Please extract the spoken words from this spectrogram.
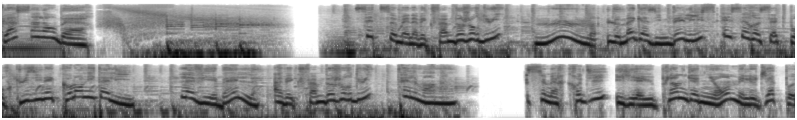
place Saint-Lambert. Cette semaine avec Femmes d'aujourd'hui, hmm, le magazine Délices et ses recettes pour cuisiner comme en Italie. La vie est belle avec Femmes d'aujourd'hui, tellement non. Ce mercredi, il y a eu plein de gagnants, mais le jackpot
